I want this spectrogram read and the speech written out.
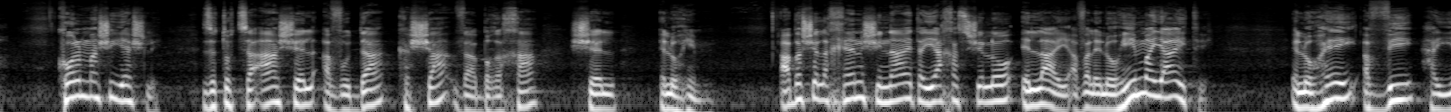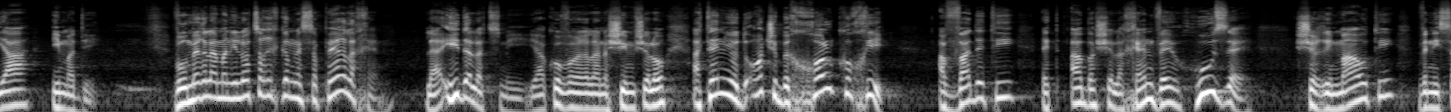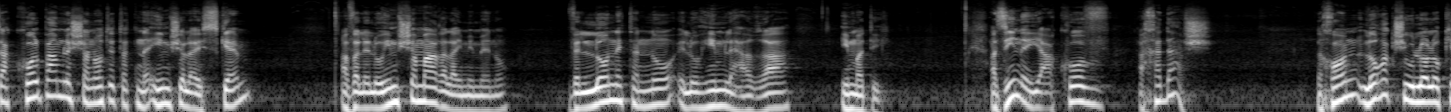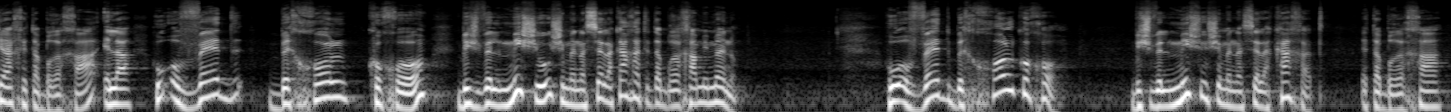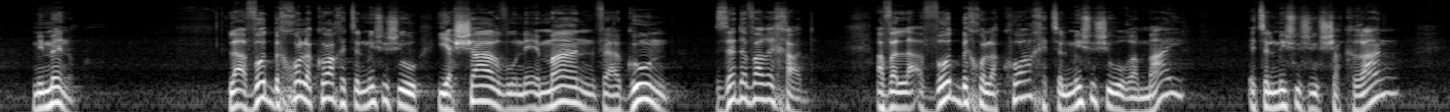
כל מה שיש לי זה תוצאה של עבודה קשה והברכה של אלוהים. אבא שלכן שינה את היחס שלו אליי, אבל אלוהים היה איתי. אלוהי אבי היה עמדי. והוא אומר להם, אני לא צריך גם לספר לכם, להעיד על עצמי, יעקב אומר לנשים שלו, אתן יודעות שבכל כוחי עבדתי את אבא שלכן, והוא זה שרימה אותי וניסה כל פעם לשנות את התנאים של ההסכם, אבל אלוהים שמר עליי ממנו, ולא נתנו אלוהים להרע עמדי. אז הנה יעקב החדש. נכון? לא רק שהוא לא לוקח את הברכה, אלא הוא עובד בכל כוחו בשביל מישהו שמנסה לקחת את הברכה ממנו. הוא עובד בכל כוחו בשביל מישהו שמנסה לקחת את הברכה ממנו. לעבוד בכל הכוח אצל מישהו שהוא ישר והוא נאמן והגון, זה דבר אחד. אבל לעבוד בכל הכוח אצל מישהו שהוא רמאי, אצל מישהו שהוא שקרן,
